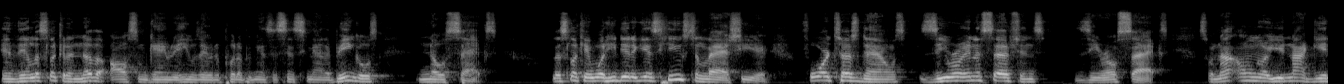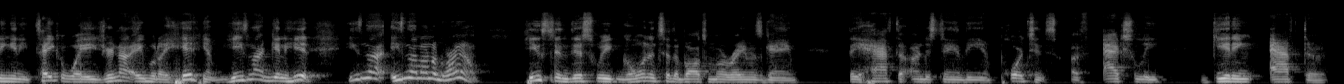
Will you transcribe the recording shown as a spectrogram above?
And then let's look at another awesome game that he was able to put up against the Cincinnati Bengals, no sacks. Let's look at what he did against Houston last year four touchdowns, zero interceptions, zero sacks. So not only are you not getting any takeaways, you're not able to hit him. He's not getting hit. He's not he's not on the ground. Houston this week going into the Baltimore Ravens game, they have to understand the importance of actually getting after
